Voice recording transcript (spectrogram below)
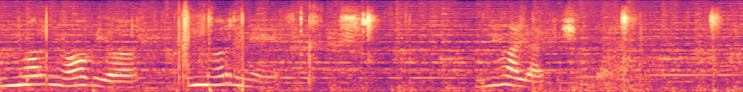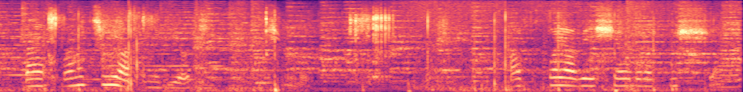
bunlar ne abi ya? Bunlar ne? Ne alaka şimdi? Ben bana kim yardım ediyor? Şimdi. Artık bayağı bir eşya bırakmış yani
